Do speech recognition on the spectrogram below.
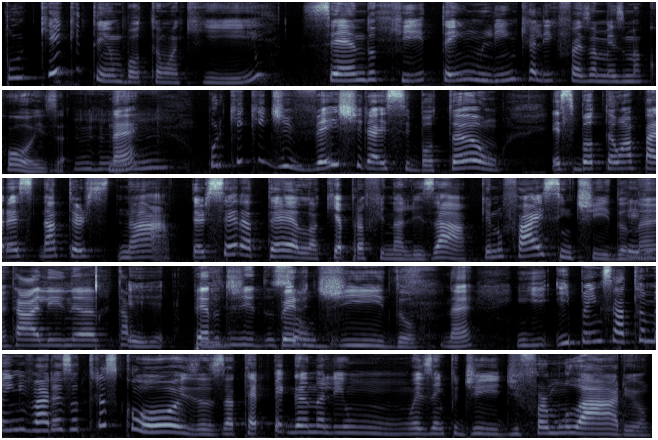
por que, que tem um botão aqui, sendo que tem um link ali que faz a mesma coisa, uhum. né? Por que, que de vez tirar esse botão, esse botão aparece na, ter na terceira tela, que é para finalizar, porque não faz sentido, ele né? Ele tá ali, né? Tá perdido. Ele, perdido, né? E, e, pensar também em várias outras coisas, até pegando ali um, um exemplo de, de formulário,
